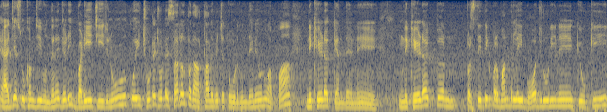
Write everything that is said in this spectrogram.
ਐਜੇ ਸੂਖਮ ਜੀਵ ਹੁੰਦੇ ਨੇ, ਜਿਹੜੀ ਬੜੀ ਚੀਜ਼ ਨੂੰ ਕੋਈ ਛੋਟੇ ਛੋਟੇ ਸਰਲ ਪਦਾਰਥਾਂ ਦੇ ਵਿੱਚ ਤੋੜ ਦਿੰਦੇ ਨੇ, ਉਹਨੂੰ ਆਪਾਂ ਨਿਖੇੜਕ ਕਹਿੰਦੇ ਨੇ। ਨਿਖੇੜਕ ਪ੍ਰਸਥਿਤਿਕ ਪ੍ਰਬੰਧ ਲਈ ਬਹੁਤ ਜ਼ਰੂਰੀ ਨੇ, ਕਿਉਂਕਿ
